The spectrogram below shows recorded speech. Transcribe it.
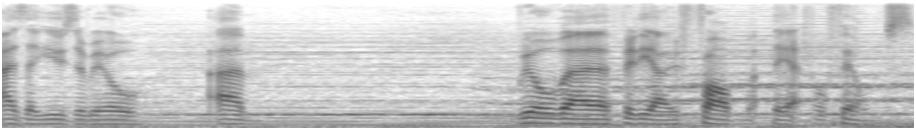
as they use the real, um, real uh, video from the actual films.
